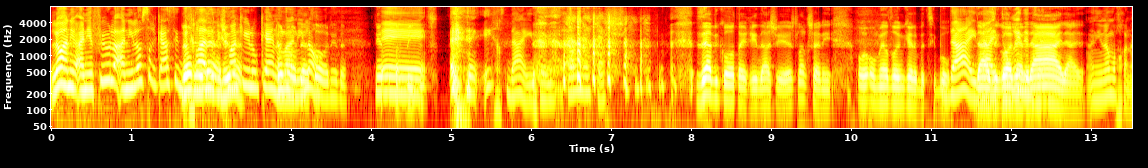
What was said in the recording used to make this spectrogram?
לא, אני, אני אפילו לא, אני לא סרקסטית לא, בכלל, זה נשמע. כאילו כן, לא, אבל אני לא. אה. איכס, די, זה גול נפש. זה הביקורת היחידה שיש לך, שאני אומר דברים כאלה בציבור. די, די, תוריד את זה. די, די. אני לא מוכנה.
